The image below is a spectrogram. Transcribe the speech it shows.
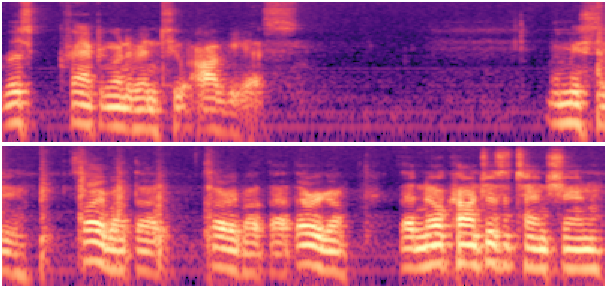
risk cramping would have been too obvious. Let me see. Sorry about that. Sorry about that. There we go. That no conscious attention.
